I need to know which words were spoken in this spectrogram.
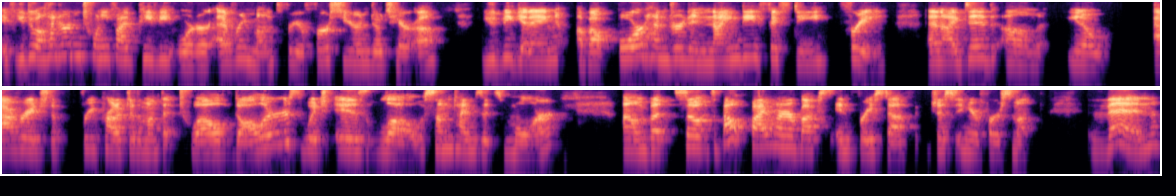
if you do 125 PV order every month for your first year in doTERRA, you'd be getting about 490 50 free. And I did, um, you know, average the free product of the month at $12, which is low. Sometimes it's more. Um, but so it's about 500 bucks in free stuff just in your first month. Then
